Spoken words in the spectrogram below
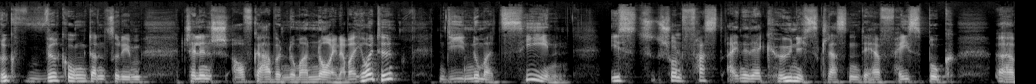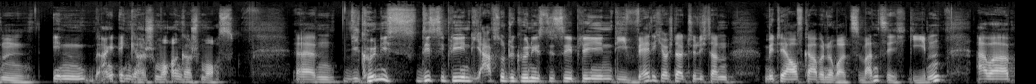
Rückwirkung dann zu dem Challenge-Aufgabe Nummer 9. Aber heute die Nummer 10 ist schon fast eine der Königsklassen der Facebook ähm, in Engagement, Engagements. Ähm, die Königsdisziplin, die absolute Königsdisziplin, die werde ich euch natürlich dann mit der Aufgabe Nummer 20 geben. Aber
